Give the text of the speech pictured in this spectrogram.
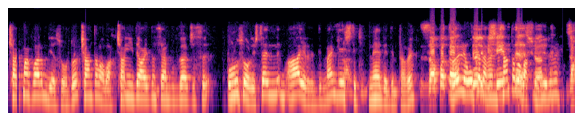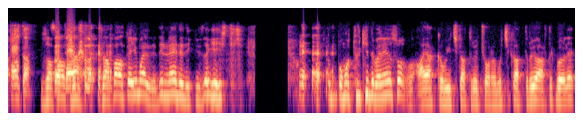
Çakmak var mı diye sordu. Çantama bak. Çak neydi Aydın sen Bulgarcası onu sordu işte. Hayır dedim. Ben geçtik. Ne dedim tabii. Zapata Öyle o kadar. Hani şey çantama bak şu an. üzerine. Zapalka. Zapalka. Zapalka. Zapalka imal dedi. Ne dedik biz de geçtik. Ama Türkiye'de ben en son ayakkabıyı çıkarttırıyor, çorabı çıkarttırıyor. Artık böyle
